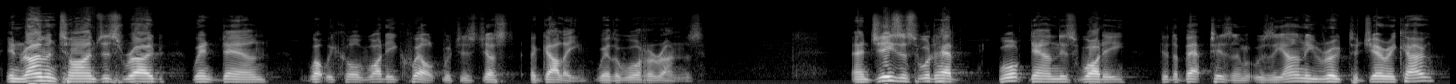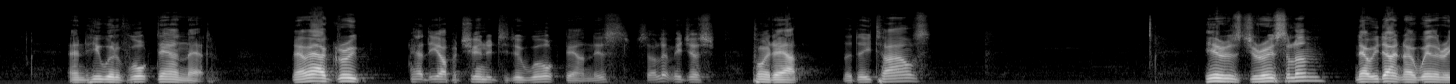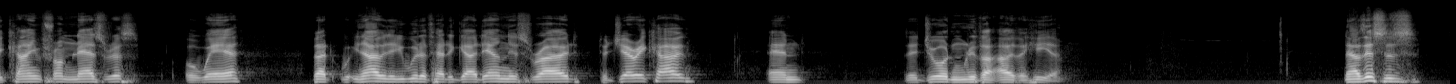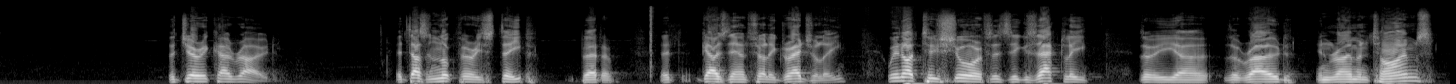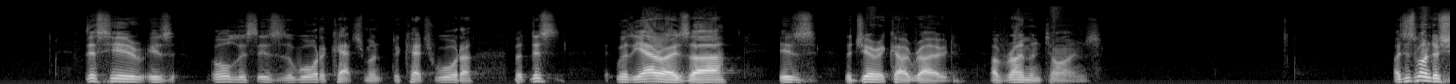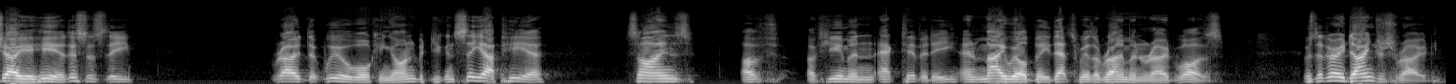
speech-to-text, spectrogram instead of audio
In Roman times, this road went down what we call Wadi Qelt, which is just a gully where the water runs. And Jesus would have walked down this wadi to the baptism. It was the only route to Jericho, and he would have walked down that. Now, our group had the opportunity to walk down this, so let me just point out the details. Here is Jerusalem. Now, we don't know whether he came from Nazareth or where, but we know that he would have had to go down this road to Jericho and the Jordan River over here. Now, this is the Jericho Road. It doesn't look very steep, but uh, it goes down fairly gradually. We're not too sure if this is exactly the, uh, the road in Roman times. This here is all this is the water catchment to catch water. But this, where the arrows are, is the Jericho Road of Roman times. I just wanted to show you here. This is the road that we were walking on, but you can see up here signs of, of human activity, and may well be that's where the Roman road was. It was a very dangerous road.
